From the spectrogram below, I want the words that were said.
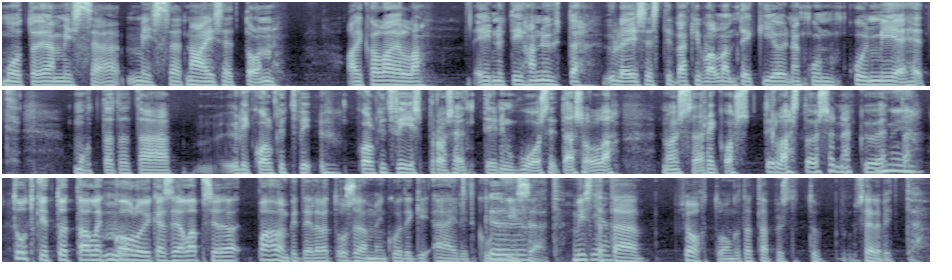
muotoja, missä, missä naiset on aika lailla – ei nyt ihan yhtä yleisesti väkivallan tekijöinä kuin, kuin miehet, mutta tota, yli 30, 35 prosenttia niin vuositasolla noissa rikostilastoissa näkyy. Että, niin, tutkittu, että alle mm. kouluikäisiä lapsia pahoinpitelevät useammin kuitenkin äidit kuin Kyllä. isät. Mistä tämä johtuu? Onko tätä pystytty selvittämään?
